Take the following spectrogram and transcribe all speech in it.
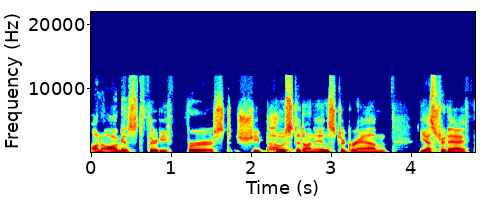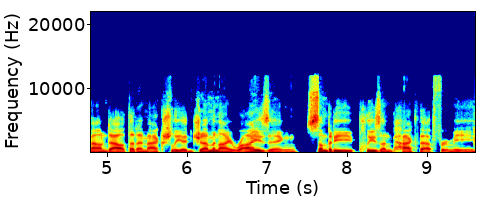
on august 31st she posted on instagram yesterday i found out that i'm actually a gemini rising somebody please unpack that for me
